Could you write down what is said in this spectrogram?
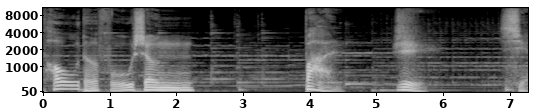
偷得浮生半日闲。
